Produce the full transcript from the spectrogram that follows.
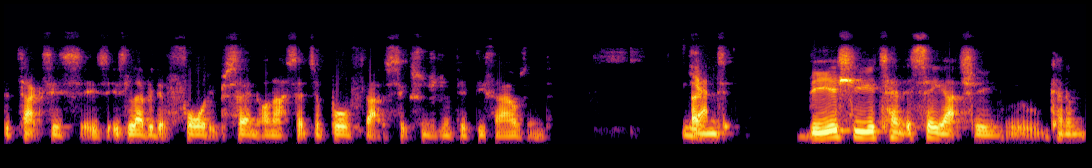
the tax is, is, is levied at forty percent on assets above that six hundred and fifty thousand. Yeah. And the issue you tend to see actually, kind of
